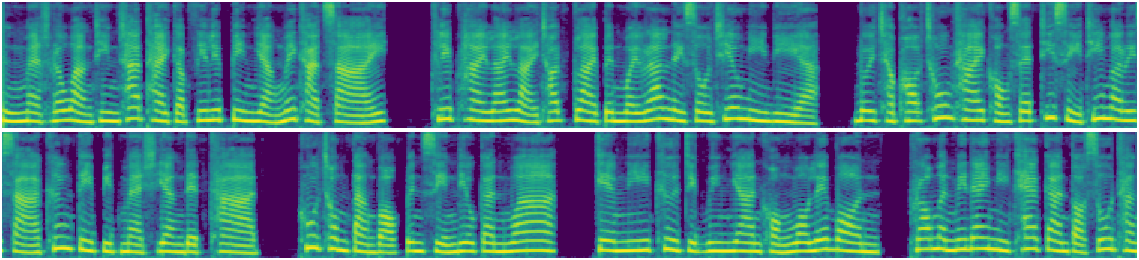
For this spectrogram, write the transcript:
ถึงแมตช์ระหว่างทีมชาติไทยกับฟิลิปปินส์อย่างไม่ขาดสาย ลิปไฮไลท์หลายช็อตกลายเป็นไวรัลในโซเชียลมีเดีย โดยเฉพาะช่วงท้ายของเซตที่ 4 ที่มาริสาขึ้นตีปิดแมชอย่างเด็ดขาด ผู้ชมต่างบอกเป็นเสียงเดียวกันว่า เกมนี้คือจิตวิญญาณของวอลเลย์บอล เพราะมันไม่ได้มีแค่การต่อสู้ทาง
